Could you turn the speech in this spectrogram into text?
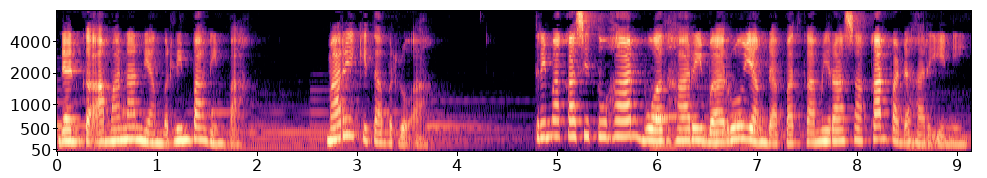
dan keamanan yang berlimpah-limpah. Mari kita berdoa. Terima kasih Tuhan buat hari baru yang dapat kami rasakan pada hari ini.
